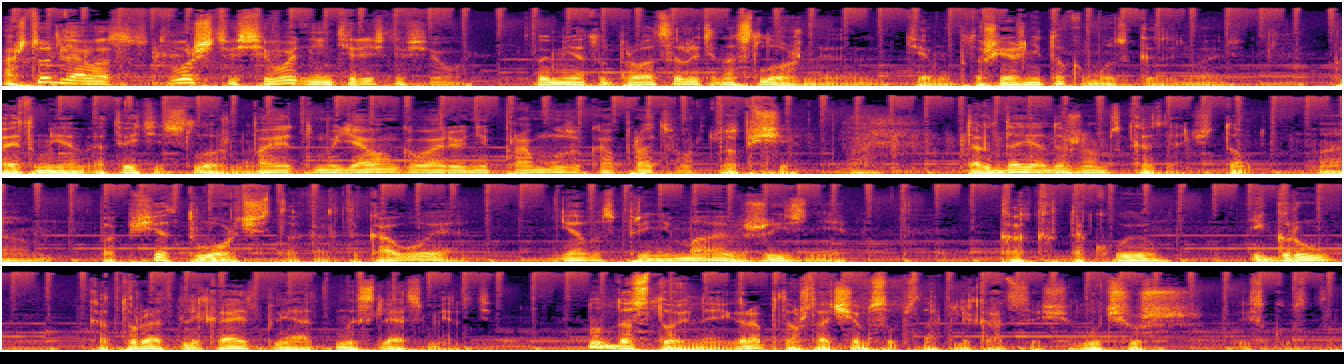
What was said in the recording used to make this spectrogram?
А что для вас в творчестве сегодня интереснее всего? Вы меня тут провоцируете на сложную тему, потому что я же не только музыкой занимаюсь. Поэтому мне ответить сложно. Поэтому я вам говорю не про музыку, а про творчество. Вообще. Да. Тогда я должен вам сказать, что э, вообще творчество как таковое я воспринимаю в жизни как такую игру, которая отвлекает меня от мысли о смерти. Ну, достойная игра, потому что а чем, собственно, отвлекаться еще? Лучше уж искусство.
